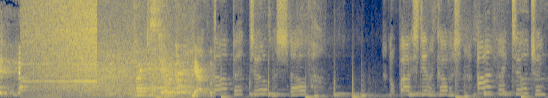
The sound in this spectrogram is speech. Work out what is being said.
You just I just deal with it? Yeah, let's up it to myself. Nobody stealing covers. I like to drink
